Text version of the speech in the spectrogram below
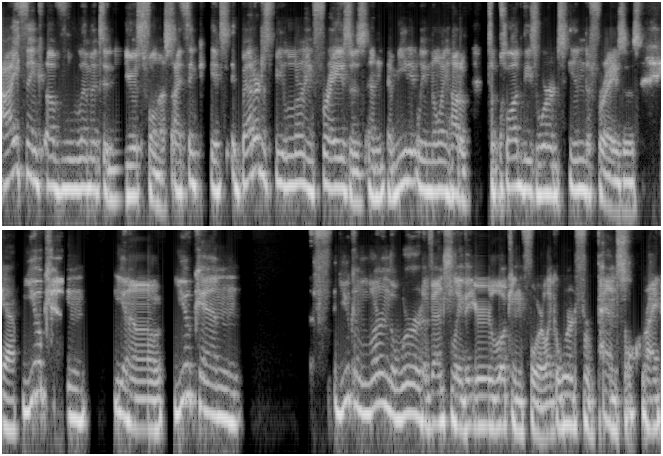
I think, of limited usefulness. I think it's better to be learning phrases and immediately knowing how to, to plug these words into phrases. Yeah. You can, you know, you can you can learn the word eventually that you're looking for, like a word for pencil, right?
